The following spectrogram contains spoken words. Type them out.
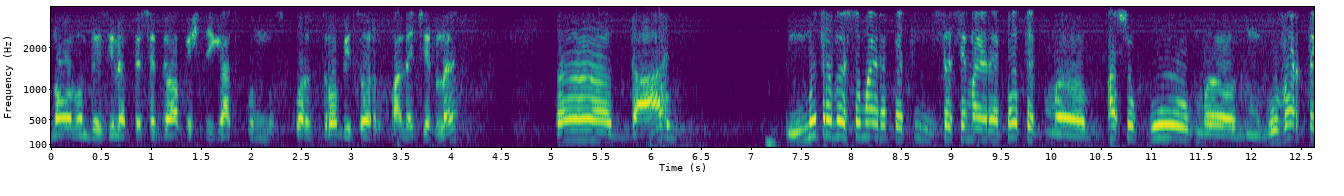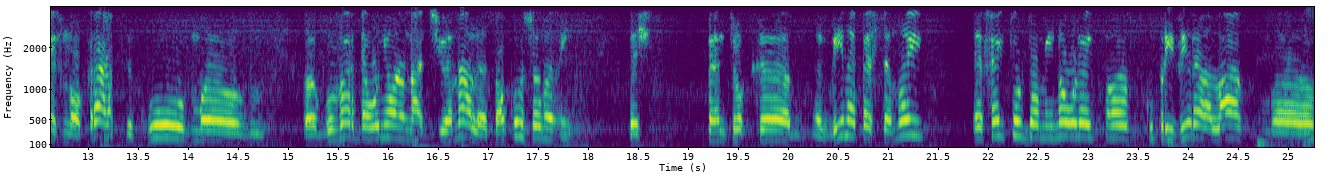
9 luni de zile PSD-ul a câștigat cu un scor zdrobitor alegerile. Uh, dar nu trebuie să mai repet, să se mai repete mă, pasul cu mă, guvern tehnocrat, cu mă, mă, guvern de Uniune Națională sau cum să numim. Deci, pentru că vine peste noi efectul dominoului mă, cu privire la... Mă,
